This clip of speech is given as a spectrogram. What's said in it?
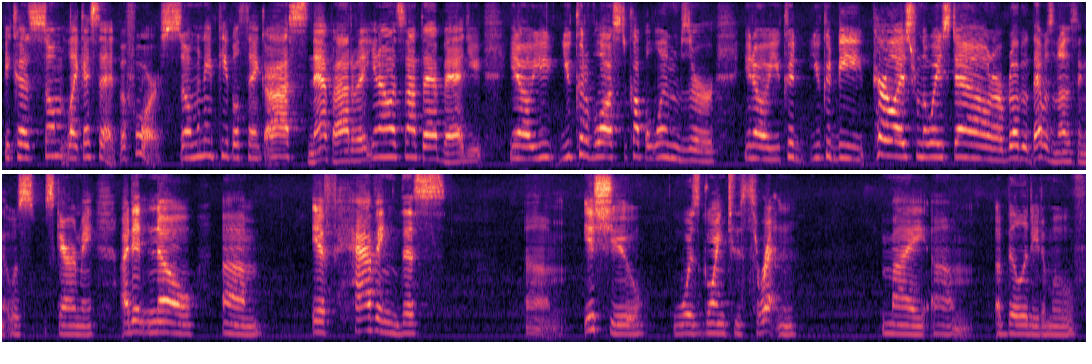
Because some, like I said before, so many people think, ah, snap out of it. You know, it's not that bad. You, you know, you you could have lost a couple limbs, or you know, you could you could be paralyzed from the waist down, or blah blah. That was another thing that was scaring me. I didn't know um, if having this um, issue was going to threaten my um, ability to move.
